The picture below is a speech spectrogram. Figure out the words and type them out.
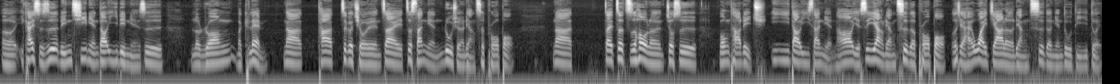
呃一开始是零七年到一零年是 LeRon McClain，那他这个球员在这三年入选了两次 Pro Bowl。那在这之后呢，就是 Von Tadich 一一到一三年，然后也是一样两次的 Pro Bowl，而且还外加了两次的年度第一队。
